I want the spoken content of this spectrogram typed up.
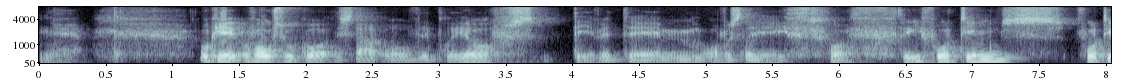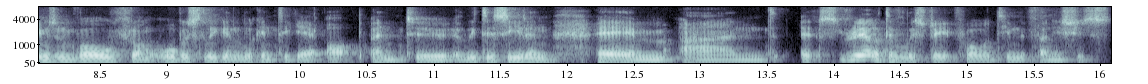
Yeah. Okay, we've also got the start of the playoffs, David. Um, obviously, for three, four teams, four teams involved from Obosligaen looking to get up into Eliteserien, um, and it's relatively straightforward. Team that finishes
